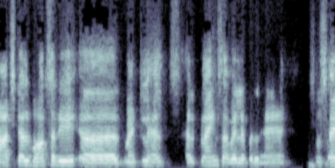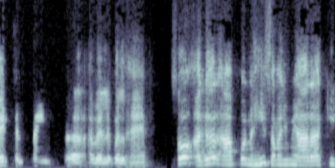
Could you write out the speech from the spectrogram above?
आजकल बहुत सारी मेंटल हेल्थ हेल्पलाइंस अवेलेबल हैं सुसाइड हेल्पलाइन अवेलेबल हैं। सो so, अगर आपको नहीं समझ में आ रहा कि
